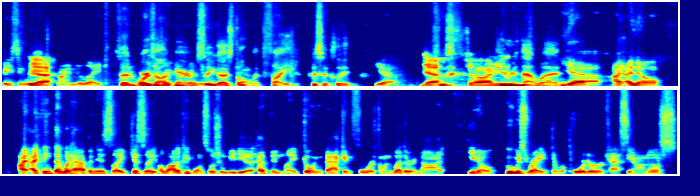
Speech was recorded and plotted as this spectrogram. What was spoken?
basically Yeah. was trying to like, Said words on here, so you guys don't like fight physically. yeah, yeah. So So I mean, hearing that way. yeah. I, I know. I, I think that what happened is like because like a lot of people on social media have been like going back and forth on whether or not you know who was right, the reporter or Castellanos.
